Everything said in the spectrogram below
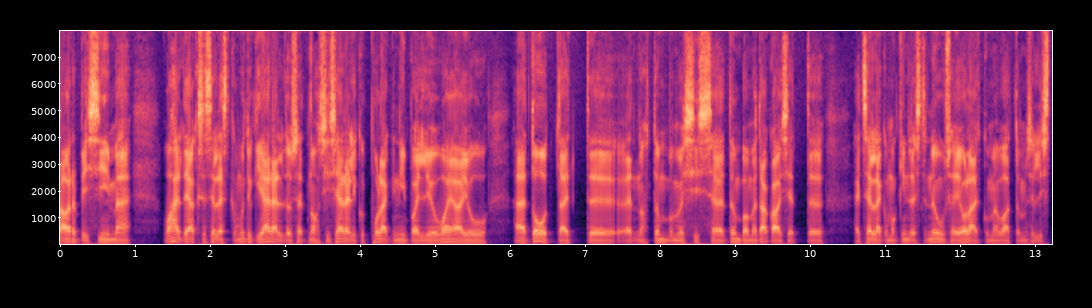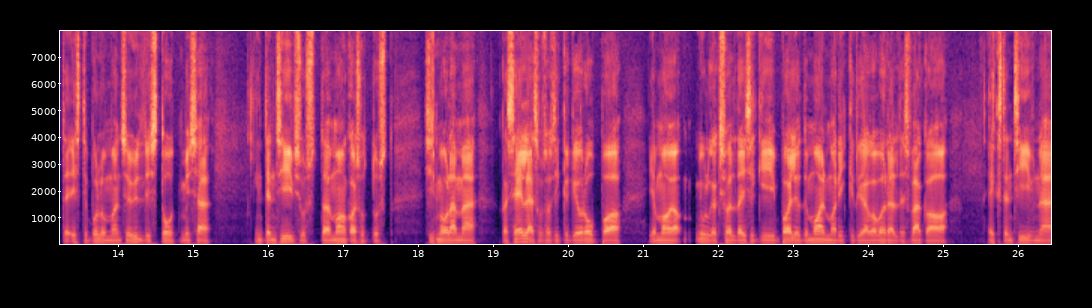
tarbisime, vahel tehakse sellest ka muidugi järeldus, et noh, siis järelikult polegi nii palju vaja ju toota, et, et noh, tõmbame siis, tõmbame tagasi, et et sellega ma kindlasti nõus ei ole, et kui me vaatame sellist Eesti põllumajanduse üldist tootmise intensiivsust, maakasutust, siis me oleme ka selles osas ikkagi Euroopa ja ma julgeks öelda isegi paljude maailma riikidega võrreldes väga ekstensiivne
